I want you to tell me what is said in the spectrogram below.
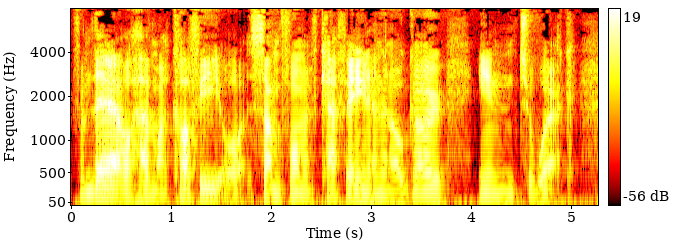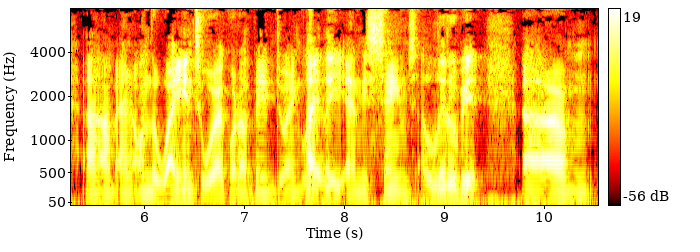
From there, I'll have my coffee or some form of caffeine, and then I'll go into work. Um, and on the way into work, what I've been doing lately, and this seems a little bit, um,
